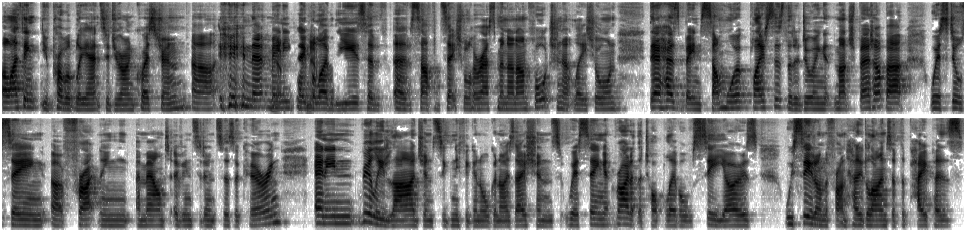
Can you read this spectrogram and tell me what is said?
Well, I think you've probably answered your own question uh, in that many yep, people yep. over the years have, have, suffered sexual harassment. And unfortunately, Sean, there has been some workplaces that are doing it much better, but we're still seeing a frightening amount of incidences occurring. And in really large and significant organisations, we're seeing it right at the top level, CEOs. We see it on the front headlines of the papers,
